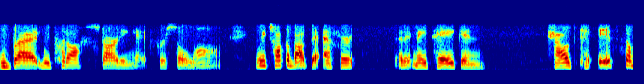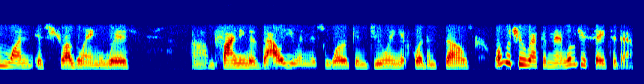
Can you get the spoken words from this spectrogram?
but we put off starting it for so long. We talk about the effort that it may take and how if someone is struggling with um, finding the value in this work and doing it for themselves, what would you recommend? What would you say to them?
